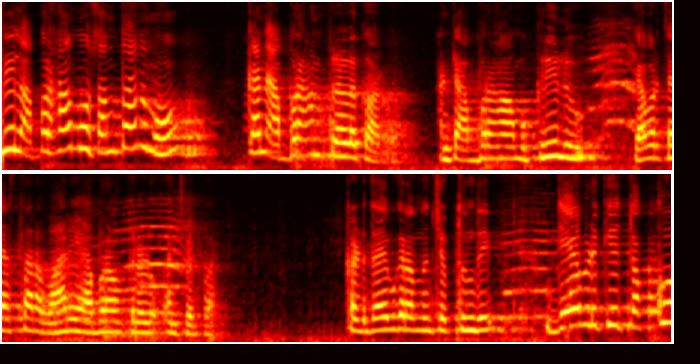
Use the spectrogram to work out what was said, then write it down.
వీళ్ళు అబ్రహాము సంతానము కానీ అబ్రహాం పిల్లలు కారు. అంటే అబ్రహాము క్రియలు ఎవరు చేస్తారో వారే అబ్రహాం పిల్లలు అని చెప్పారు. ఇక్కడ దైవ గ్రంథం చెప్తుంది దేవుడికి తక్కువ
